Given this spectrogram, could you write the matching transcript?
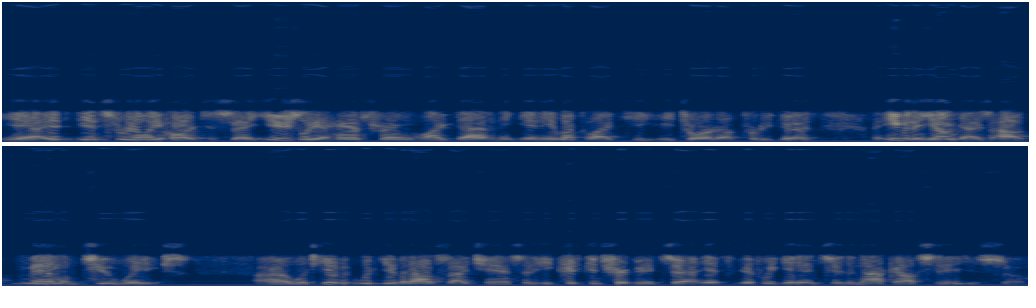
Yeah, it, it's really hard to say. Usually, a hamstring like that, and he, and he looked like he, he tore it up pretty good even a young guy's out minimum two weeks, uh, which give, would give an outside chance that he could contribute uh, if if we get into the knockout stages. So.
